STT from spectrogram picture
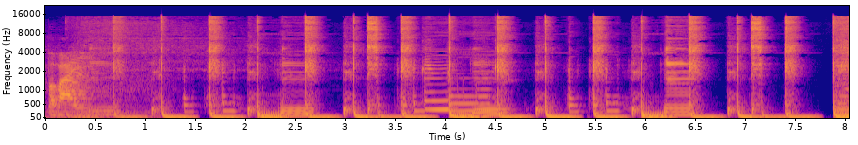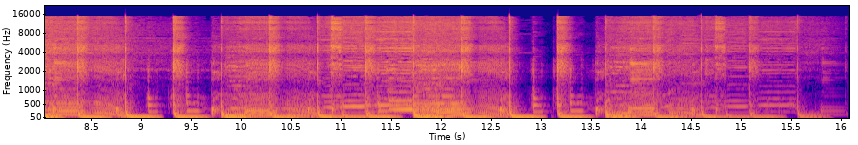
拜拜。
